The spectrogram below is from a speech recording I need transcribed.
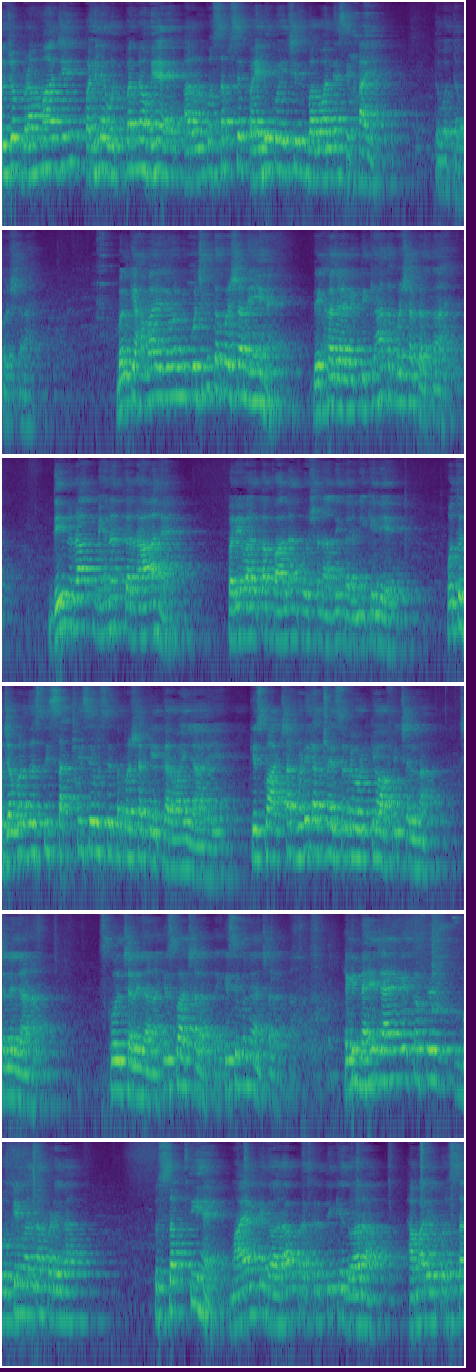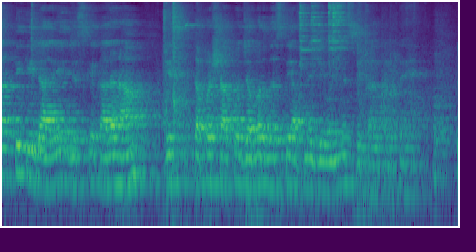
तो जो ब्रह्मा जी पहले उत्पन्न हुए और उनको सबसे पहली कोई चीज़ भगवान ने सिखाई तो वो तपस्या है। बल्कि हमारे जीवन में कुछ भी तपस्या नहीं है। देखा जाए व्यक्ति क्या तपस्या करता है। दिन रात मेहनत कर रहा है, परिवार का पालन पोषण आदि करने के लिए। वो तो ज़बरदस्ती शक्ति से उससे तपस्या की करवाई जा रही है। किसको अच्छा थोड़ी लगता है सुबह उठ के ऑफ़िस चलना, चले जाना। स्कूल चले जाना, किसको अच्छा लगता है? किसी को नहीं अच्छा लगता। लेकिन नहीं जाएँगे तो फिर भूखे मरना पड़ेगा। तो शक्ति है माया के द्वारा, प्रकृति के द्वारा हमारे ऊपर शक्ति की जा रही है, जिसके कारण हम इस तपस्या को ज़बरदस्ती अपने जीवन में स्वीकार करते हैं।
